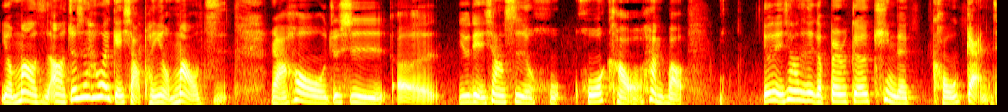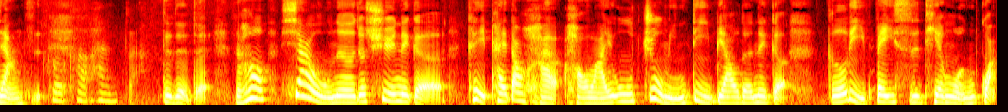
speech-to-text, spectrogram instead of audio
有帽子哦，就是他会给小朋友帽子，然后就是呃，有点像是火火烤汉堡。有点像是那个 Burger King 的口感这样子，火烤汉堡。对对对，然后下午呢就去那个可以拍到好好莱坞著名地标的那个格里菲斯天文馆，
